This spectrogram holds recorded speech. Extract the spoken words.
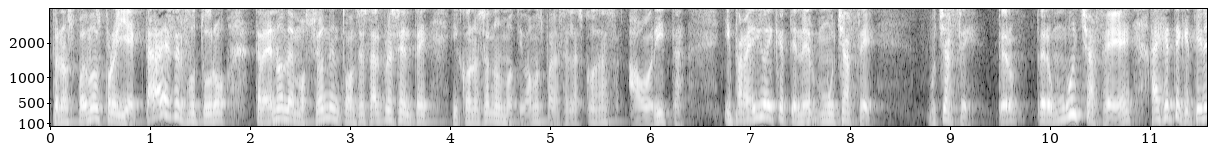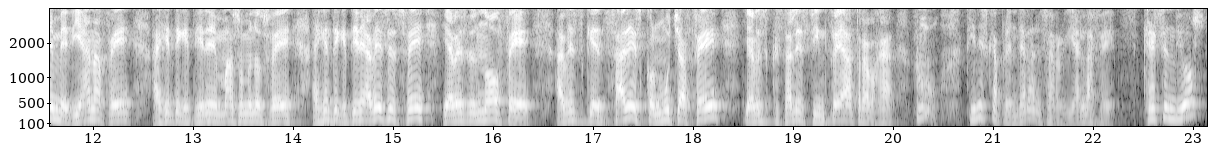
Pero nos podemos proyectar ese futuro, traernos la emoción de entonces al presente y con eso nos motivamos para hacer las cosas ahorita. Y para ello hay que tener mucha fe, mucha fe pero, pero mucha fe. ¿eh? Hay gente que tiene mediana fe, hay gente que tiene más o menos fe, hay gente que tiene a veces fe y a veces no fe. A veces que sales con mucha fe y a veces que sales sin fe a trabajar. No, tienes que aprender a desarrollar la fe. ¿Crees en Dios?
